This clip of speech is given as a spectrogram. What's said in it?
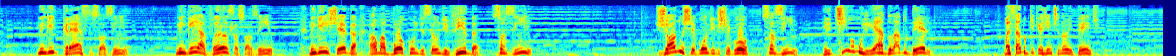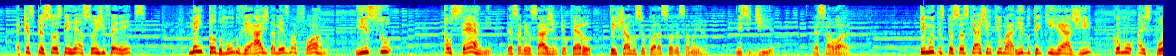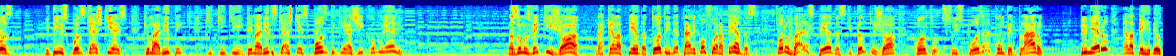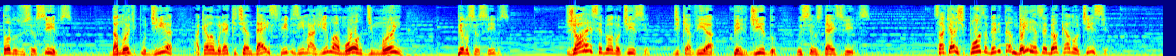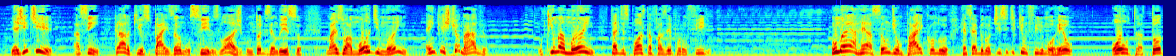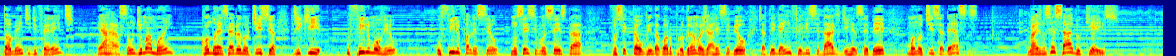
Ninguém cresce sozinho. Ninguém avança sozinho. Ninguém chega a uma boa condição de vida sozinho. Jó não chegou onde ele chegou sozinho. Ele tinha uma mulher do lado dele. Mas sabe o que, que a gente não entende? É que as pessoas têm reações diferentes. Nem todo mundo reage da mesma forma. Isso é o cerne dessa mensagem que eu quero deixar no seu coração nessa manhã, nesse dia, nessa hora. Tem muitas pessoas que acham que o marido tem que reagir como a esposa. E tem esposas que acham que, a, que o marido tem que, que, que, tem maridos que acham que a esposa tem que reagir como ele. Nós vamos ver que Jó, naquela perda toda, e detalhe, qual foram as perdas? Foram várias perdas que tanto Jó quanto sua esposa contemplaram. Primeiro, ela perdeu todos os seus filhos. Da noite para o dia, aquela mulher que tinha dez filhos, e imagina o amor de mãe pelos seus filhos. Jó recebeu a notícia de que havia perdido os seus dez filhos. Só que a esposa dele também recebeu aquela notícia. E a gente, assim, claro que os pais amam os filhos, lógico, não estou dizendo isso, mas o amor de mãe é inquestionável. O que uma mãe está disposta a fazer por um filho? Uma é a reação de um pai quando recebe notícia de que um filho morreu, outra, totalmente diferente, é a reação de uma mãe quando recebe a notícia de que o filho morreu, o filho faleceu. Não sei se você está, você que está ouvindo agora o programa já recebeu, já teve a infelicidade de receber uma notícia dessas. Mas você sabe o que é isso.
